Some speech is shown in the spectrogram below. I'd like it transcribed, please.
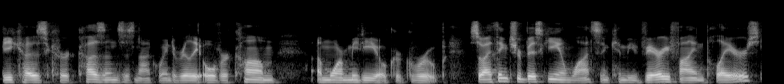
because Kirk Cousins is not going to really overcome a more mediocre group. So I think Trubisky and Watson can be very fine players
